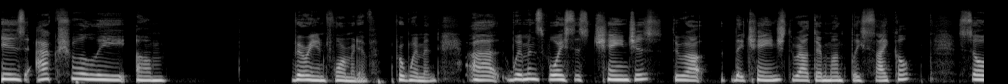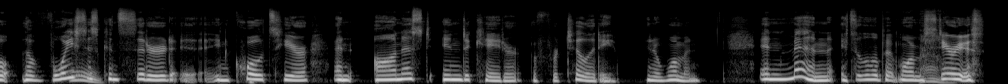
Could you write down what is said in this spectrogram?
is actually um, very informative for women. Uh, women's voices changes throughout they change throughout their monthly cycle. So the voice is considered in quotes here an honest indicator of fertility in a woman. In men, it's a little bit more mysterious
